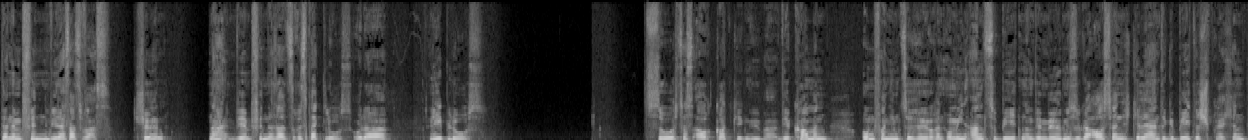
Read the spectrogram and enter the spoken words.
Dann empfinden wir das als was? Schön? Nein, wir empfinden das als respektlos oder lieblos. So ist das auch Gott gegenüber. Wir kommen, um von ihm zu hören, um ihn anzubeten und wir mögen sogar auswendig gelernte Gebete sprechen,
